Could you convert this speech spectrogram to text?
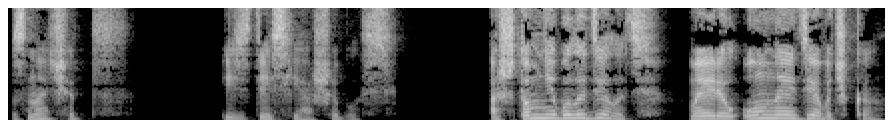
Значит, и здесь я ошиблась. А что мне было делать? Мэрил умная девочка.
